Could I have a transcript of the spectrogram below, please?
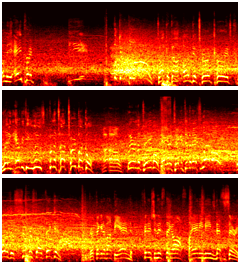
From the apron. Look at blow! Talk about undeterred courage, letting everything loose from the top turnbuckle. Uh-oh. Clearing the table. They're going to take it to the next level. What is a superstar thinking? They're thinking about the end, finishing this thing off by any means necessary.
